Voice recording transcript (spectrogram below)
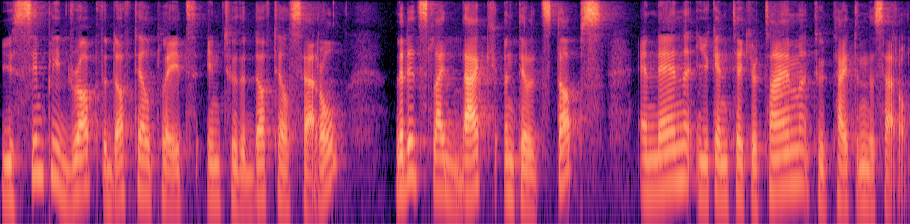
You simply drop the dovetail plate into the dovetail saddle, let it slide back until it stops, and then you can take your time to tighten the saddle.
